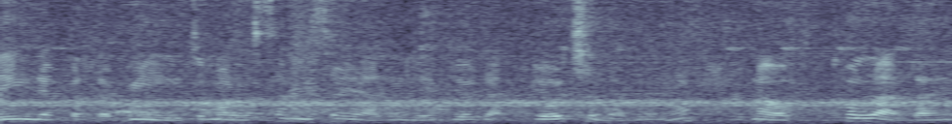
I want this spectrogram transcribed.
လေးနဲ့ပတ်သက်ပြီးကျမတို့စမ်းဆက်ရလေးလည်းပြောကြပြောချင်တယ်ပေါ့နော်နောက်ထုံးစံတိုင်း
